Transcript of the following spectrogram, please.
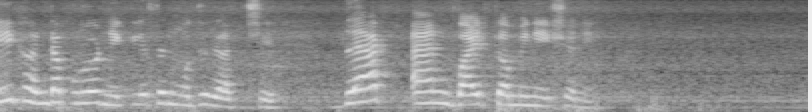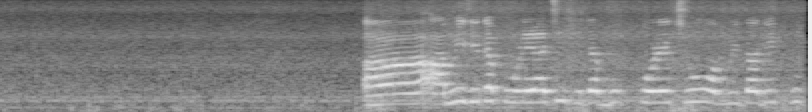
এইখানটা পুরো নেকলেসের মধ্যে যাচ্ছে। ব্ল্যাক অ্যান্ড হোয়াইট কম্বিনেশনে আমি যেটা পরে আছি সেটা বুক করেছ অমৃতাদি খুব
